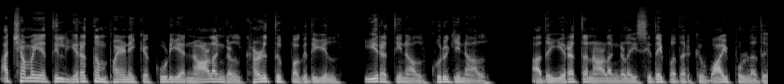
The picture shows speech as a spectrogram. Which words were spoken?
அச்சமயத்தில் இரத்தம் பயணிக்கக்கூடிய நாளங்கள் கழுத்துப் பகுதியில் ஈரத்தினால் குறுகினால் அது இரத்த நாளங்களை சிதைப்பதற்கு வாய்ப்புள்ளது.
